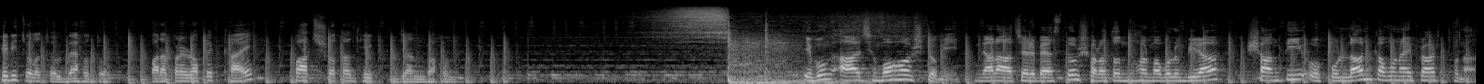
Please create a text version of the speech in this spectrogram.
ফেরি চলাচল ব্যাহত। পারাপারের অপেক্ষায় পাঁচ শতাধিক যানবাহন। এবং আজ মহাষ্টমী। নানা আচারে ব্যস্ত সনাতন ধর্মাবলম্বীরা শান্তি ও কল্যাণ কামনায় প্রার্থনা।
